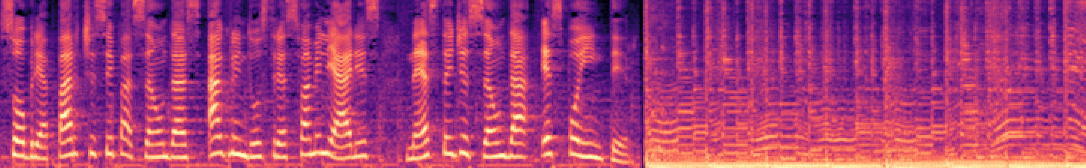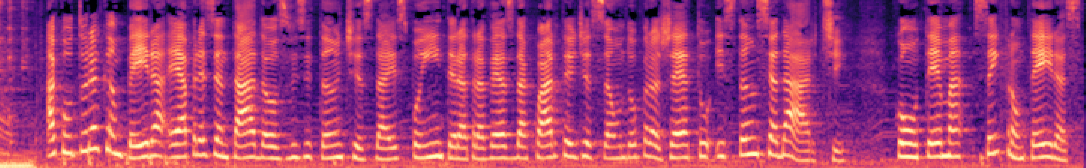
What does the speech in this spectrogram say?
sobre a participação das agroindústrias familiares nesta edição da Expo Inter. A cultura campeira é apresentada aos visitantes da Expo Inter através da quarta edição do projeto Estância da Arte. Com o tema Sem Fronteiras,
